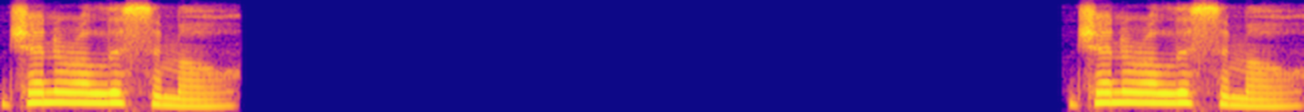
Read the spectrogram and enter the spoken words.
Generalissimo. Generalissimo.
